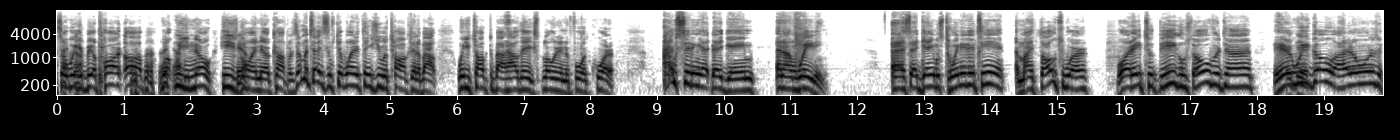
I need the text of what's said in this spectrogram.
so we can be a part of what yeah. we know he's yeah. going to accomplish. I'm going to tell you some, one of the things you were talking about when you talked about how they exploded in the fourth quarter. I'm sitting at that game and I'm waiting. As that game was 20 to 10, and my thoughts were, boy, they took the Eagles to overtime here we go. I don't want to.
